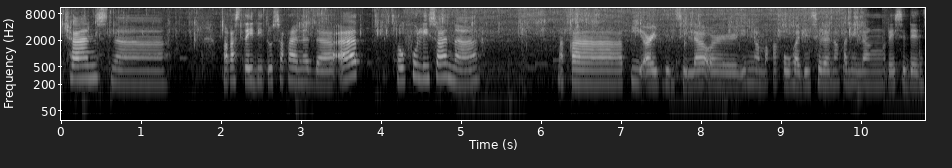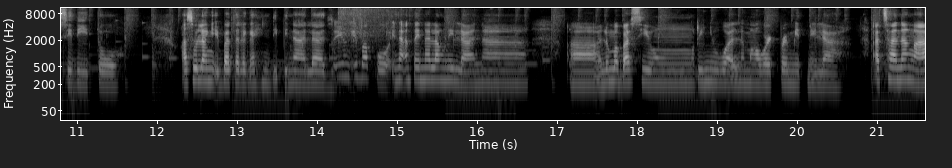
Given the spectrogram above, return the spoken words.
chance na makastay dito sa Canada at hopefully sana maka-PR din sila or yun nga makakuha din sila ng kanilang residency dito. Kaso lang yung iba talaga hindi pinalad. So yung iba po, inaantay na lang nila na ah, lumabas yung renewal ng mga work permit nila. At sana nga,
